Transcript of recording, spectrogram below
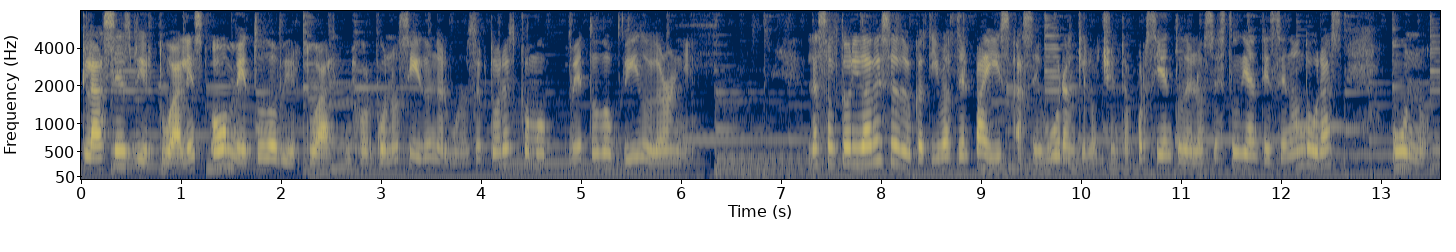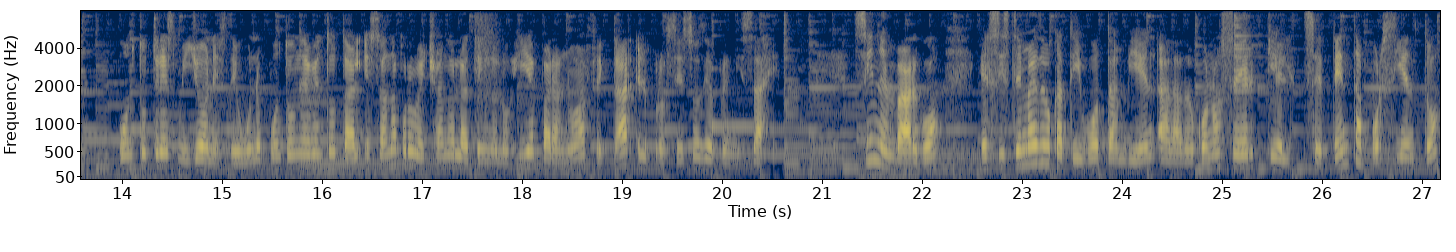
clases virtuales o método virtual, mejor conocido en algunos sectores como método B-Learning. Las autoridades educativas del país aseguran que el 80% de los estudiantes en Honduras, 1.3 millones de 1.9 en total, están aprovechando la tecnología para no afectar el proceso de aprendizaje. Sin embargo, el sistema educativo también ha dado a conocer que el 70%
